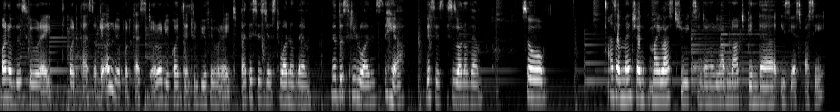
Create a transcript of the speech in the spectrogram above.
one of those favorite podcasts. Okay, all your podcasts or all your content will be your favorite, but this is just one of them. You know those real ones. Yeah, this is this is one of them. So as I've mentioned, my last two weeks in January have not been the easiest per se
